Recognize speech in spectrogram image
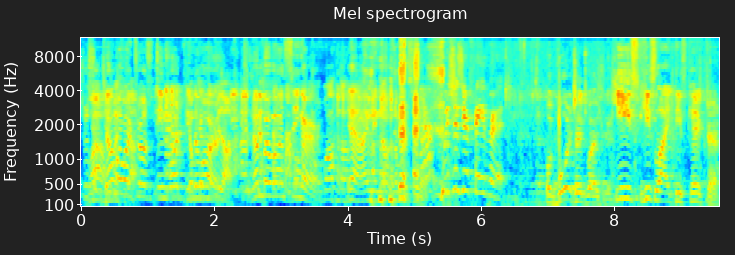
출석 Number one trust in world in the world. Number one singer. Yeah, I mean no, number one singer. Which is your favorite? 어, 뭘 제일 좋아해 주세요? He's he's like this character.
